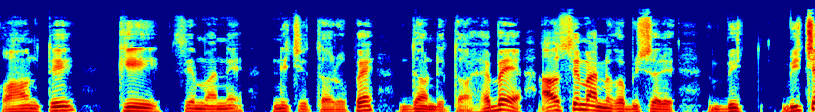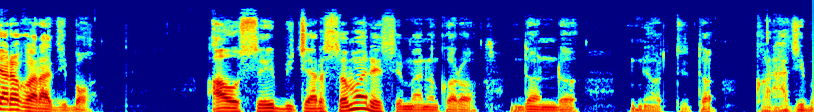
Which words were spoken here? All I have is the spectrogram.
କହନ୍ତି କି ସେମାନେ ନିଶ୍ଚିତ ରୂପେ ଦଣ୍ଡିତ ହେବେ ଆଉ ସେମାନଙ୍କ ବିଷୟରେ ବିଚାର କରାଯିବ। ଆଉ ସେଇ ବିଚାର ସମୟରେ ସେମାନଙ୍କର ଦଣ୍ଡ ନିୟନ୍ତ୍ରିତ କରାଯିବ।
